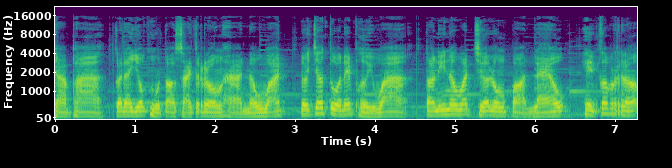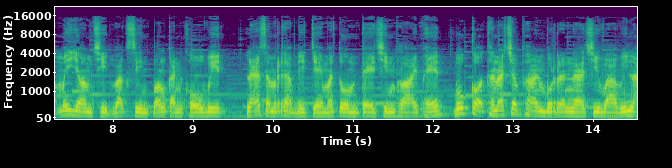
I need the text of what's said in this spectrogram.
จาภา ก็ได้ยกหูต่อสายตรงหานวัดโดยเจ้าตัวได้เผยว่า ตอนนี้นวัดเชื้อลงปอดแล้ว เหตุก็เพราะไม่ยอมฉีดวัคซีนป้องกันโควิด และสำหรับดีเจมะตูมเตชินพลอยเพชร บุกโกธนชพานบุรณาชีวาวิไล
